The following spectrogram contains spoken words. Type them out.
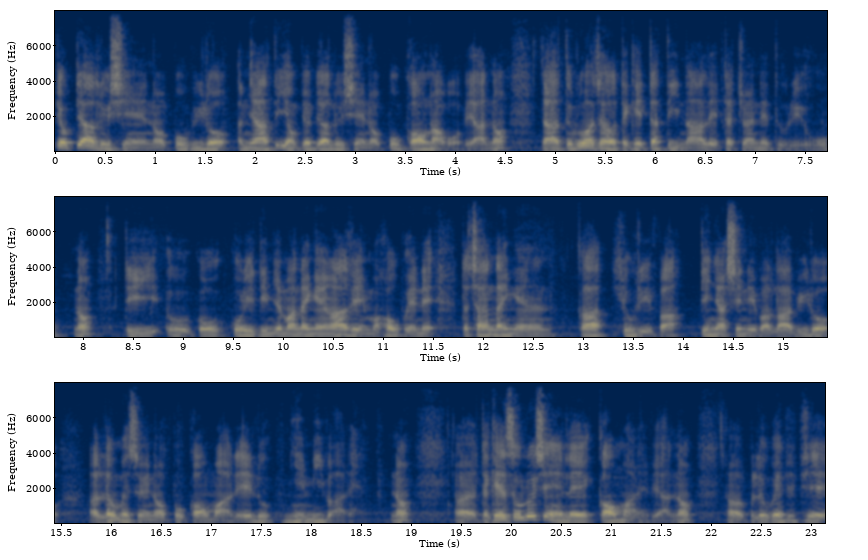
ပြောပြလို့ရှိရင်တော့ပို့ပြီးတော့အများသိအောင်ပြောပြလို့ရှိရင်တော့ပို့ကောင်းတာပေါ့ဗျာเนาะဒါသူတို့ကကျတော့တကယ်တက်တည်နာလေတက်ကြွတဲ့သူတွေကိုเนาะဒီဟိုကိုကိုရီဒီမြန်မာနိုင်ငံကတည်းမဟုတ်ဘဲနဲ့တခြားနိုင်ငံကလူတွေပါပညာရှင်တွေပါလာပြီးတော့လုံးမယ်ဆိုရင်တော့ပို့ကောင်းပါတယ်လို့မြင်မိပါတယ်เนาะအဲတကယ်ဆိုလို့ရှိရင်လည်းကောင်းပါတယ်ဗျာเนาะဘယ်လိုပဲဖြစ်ဖြစ်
